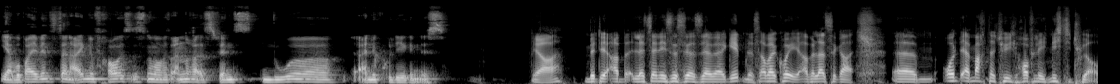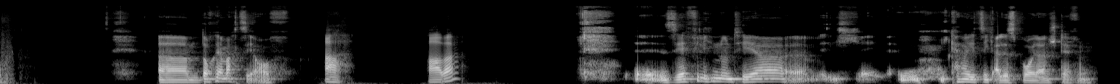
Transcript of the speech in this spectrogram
Ja, wobei, wenn es deine eigene Frau ist, ist es nochmal was anderes, als wenn es nur eine Kollegin ist. Ja, mit der, aber letztendlich ist es ja dasselbe Ergebnis. Aber okay, aber lass egal. Ähm, und er macht natürlich hoffentlich nicht die Tür auf. Ähm, doch, er macht sie auf. Ah. Aber? Äh, sehr viel hin und her. Äh, ich, äh, ich kann doch jetzt nicht alles spoilern, Steffen.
